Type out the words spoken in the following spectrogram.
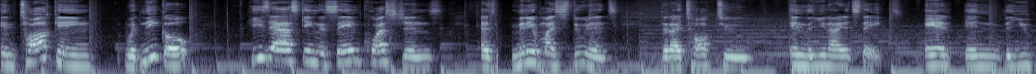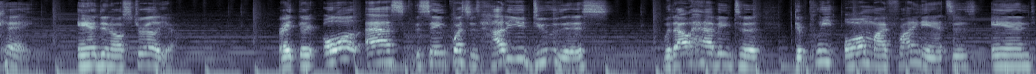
in talking with Nico, he's asking the same questions as many of my students that I talk to in the United States and in the UK and in Australia. Right? They all ask the same questions. How do you do this without having to deplete all my finances and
